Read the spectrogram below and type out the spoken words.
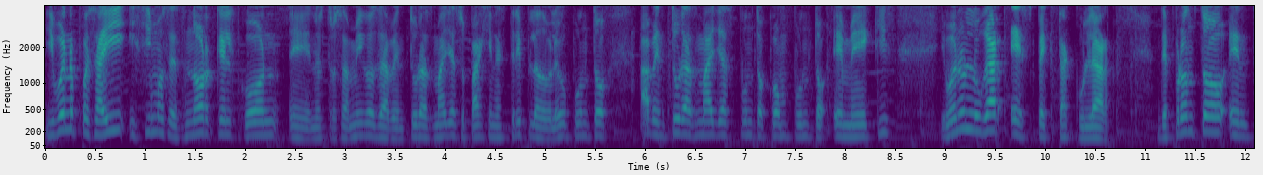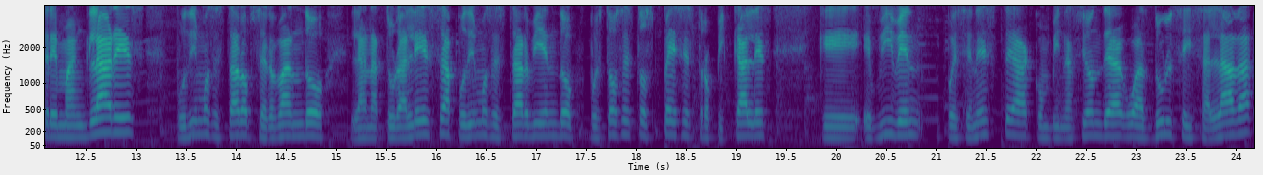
Y bueno, pues ahí hicimos snorkel con eh, nuestros amigos de Aventuras Mayas. Su página es www.aventurasmayas.com.mx. Y bueno, un lugar espectacular. De pronto entre manglares pudimos estar observando la naturaleza, pudimos estar viendo pues todos estos peces tropicales que eh, viven pues en esta combinación de agua dulce y salada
